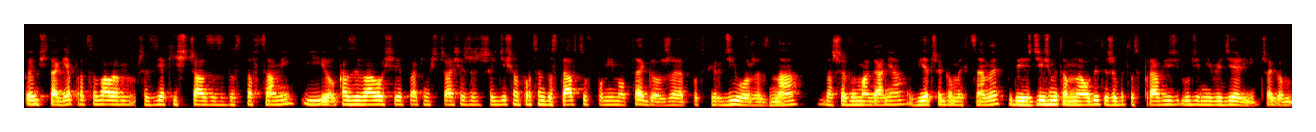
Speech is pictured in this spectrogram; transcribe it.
Powiem Ci tak, ja pracowałem przez jakiś czas z dostawcami i okazywało się po jakimś czasie, że 60% dostawców, pomimo tego, że potwierdziło, że zna nasze wymagania, wie czego my chcemy. Gdy jeździliśmy tam na audyty, żeby to sprawdzić, ludzie nie wiedzieli, czego,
